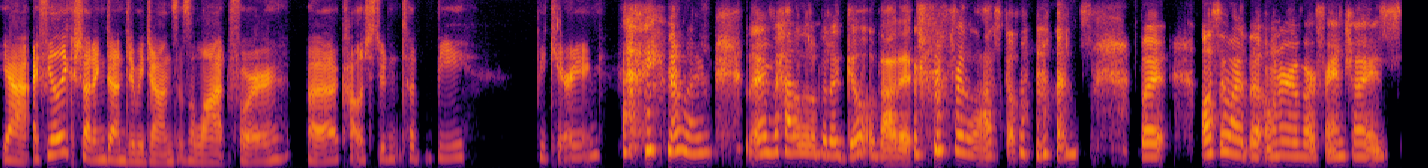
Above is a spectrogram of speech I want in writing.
Yeah, I feel like shutting down Jimmy John's is a lot for a college student to be be carrying. I know I've, I've had a little bit of guilt about it for the last couple of months, but also our, the owner of our franchise,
